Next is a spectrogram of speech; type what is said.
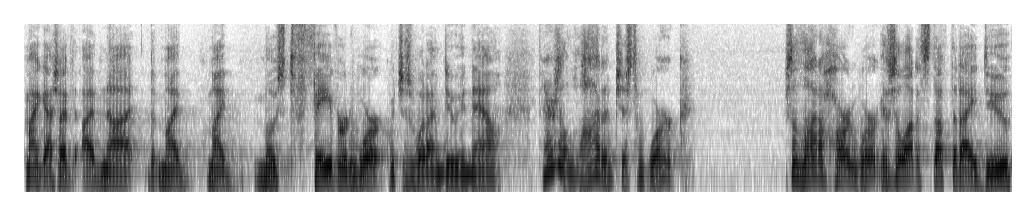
My gosh, I've, I've not, my, my most favored work, which is what I'm doing now, there's a lot of just work. There's a lot of hard work. There's a lot of stuff that I do.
